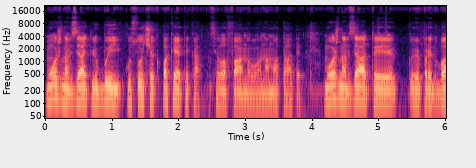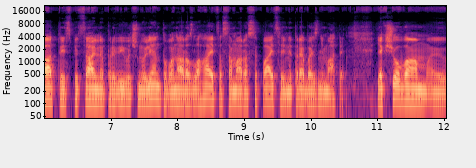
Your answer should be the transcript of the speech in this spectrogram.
Можна взяти будь-який кусочок пакетика целофанового намотати. Можна взяти, е, придбати спеціальну прививочну ленту, вона розлагається, сама розсипається і не треба знімати. Якщо вам е,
